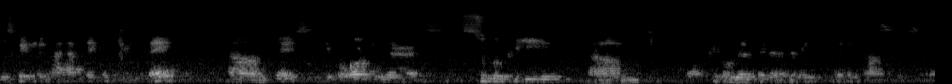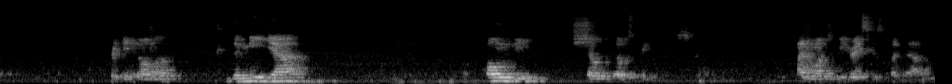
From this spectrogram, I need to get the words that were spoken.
These pictures I have taken during the day. Um, yeah, you see people walking there, it's, super clean. Um, people live there, living living houses, uh, pretty normal. The media only showed those pictures. I don't want to be racist, but um,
